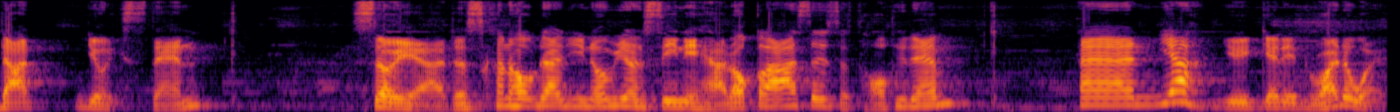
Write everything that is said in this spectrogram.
that you know, extent. So yeah, just kind of hope that you know you don't see any head or glasses to talk to them, and yeah, you get it right away.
